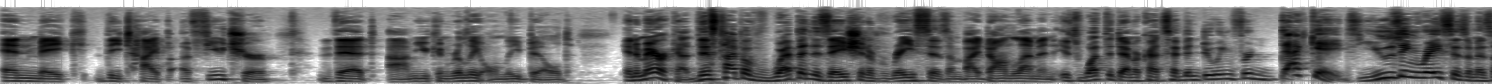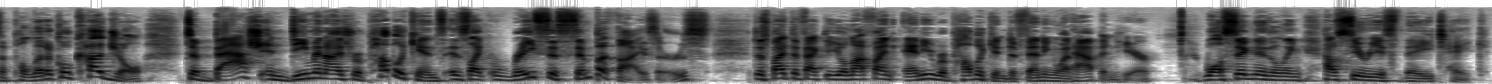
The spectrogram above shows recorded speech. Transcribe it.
and make the type of future that um, you can really only build in America. This type of weaponization of racism by Don Lemon is what the Democrats have been doing for decades, using racism as a political cudgel to bash and demonize Republicans as like racist sympathizers, despite the fact that you'll not find any Republican defending what happened here, while signaling how serious they take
